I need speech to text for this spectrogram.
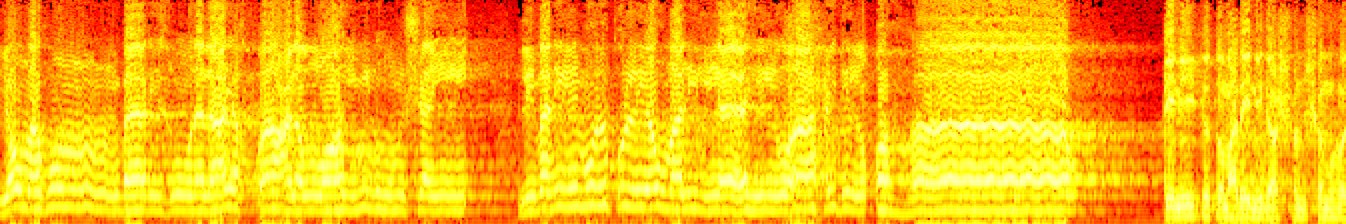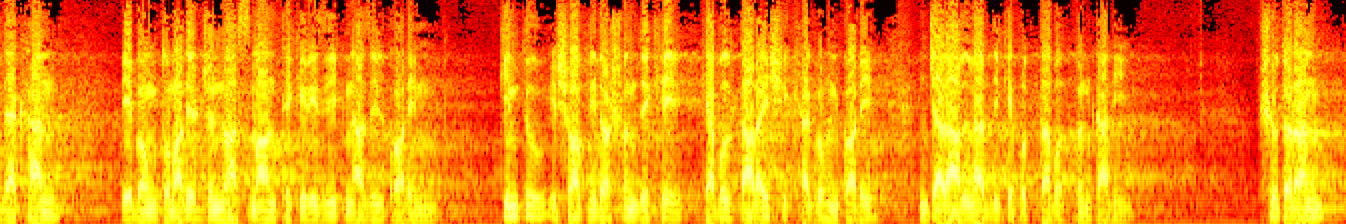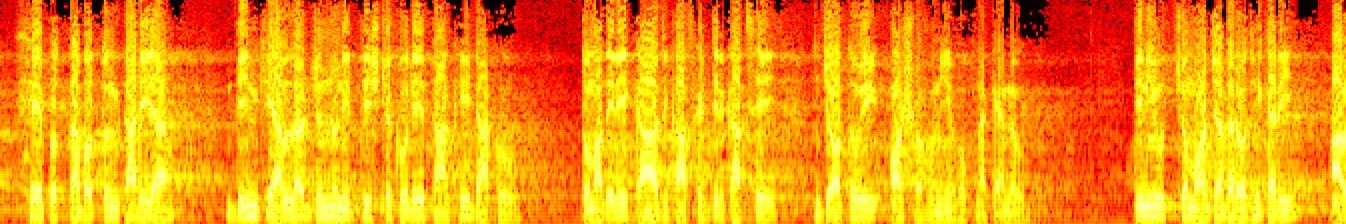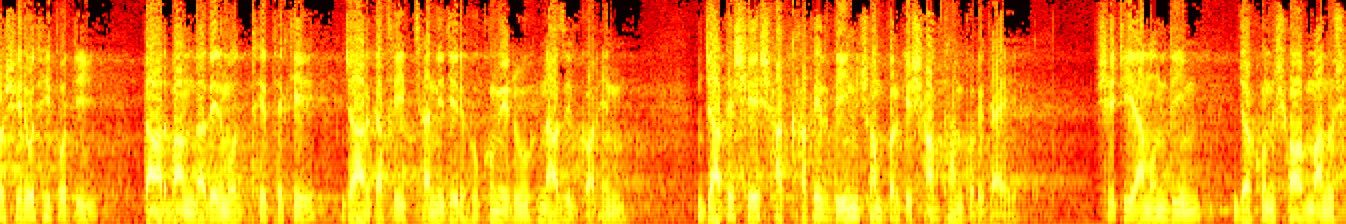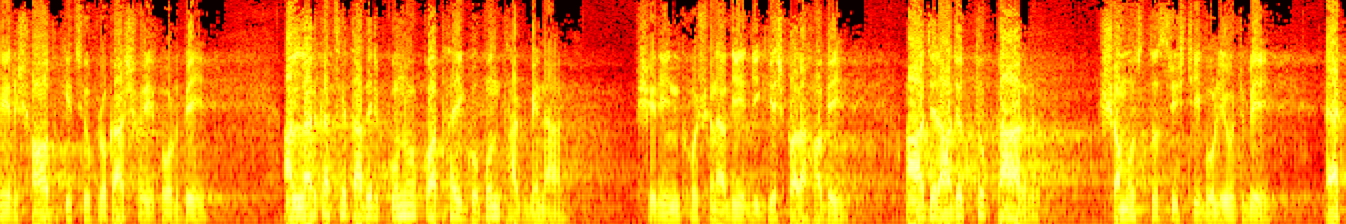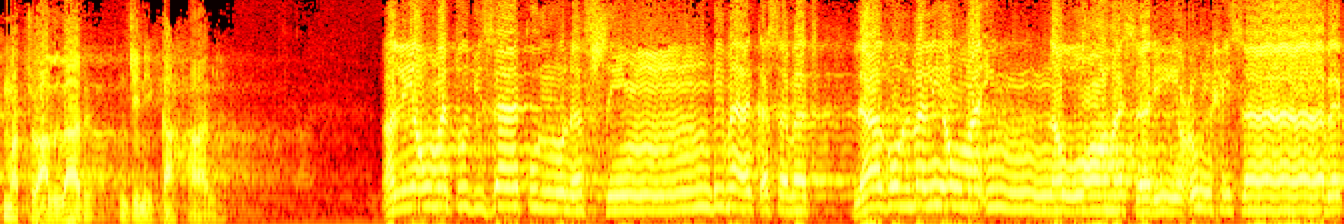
يوم هم بارزون لا يخفى على الله منهم شيء لمن الملك اليوم لله الواحد القهار তিনিই তো তোমাদের নিদর্শন সমূহ দেখান এবং তোমাদের জন্য আসমান থেকে রিজিক নাজিল করেন কিন্তু এসব নিদর্শন দেখে কেবল তারাই শিক্ষা গ্রহণ করে যারা আল্লাহর দিকে প্রত্যাবর্তনকারী সুতরাং হে প্রত্যাবর্তনকারীরা দিনকে আল্লাহর জন্য নির্দিষ্ট করে তাকেই ডাকো। তোমাদের এই কাজ কাফেরদের কাছে যতই অসহনীয় হোক না কেন। তিনি উচ্চ মর্যাদার অধিকারী, আরসের অধিপতি, তার বান্দাদের মধ্যে থেকে যার কাছে ইচ্ছা নিজের হুকুমে রুহ নাজিল করেন, যাতে সে সাক্ষাতের দিন সম্পর্কে সাবধান করে দেয়। সেটি এমন দিন যখন সব মানুষের সব কিছু প্রকাশ হয়ে পড়বে আল্লাহর কাছে তাদের কোনো কথাই গোপন থাকবে না সেদিন ঘোষণা দিয়ে জিজ্ঞেস করা হবে আজ রাজত্ব কার সমস্ত সৃষ্টি বলে উঠবে একমাত্র আল্লাহর যিনি কাহার اليوم تجزى كل نفس بما كسبت لا ظلم اليوم إن الله سريع الحساب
